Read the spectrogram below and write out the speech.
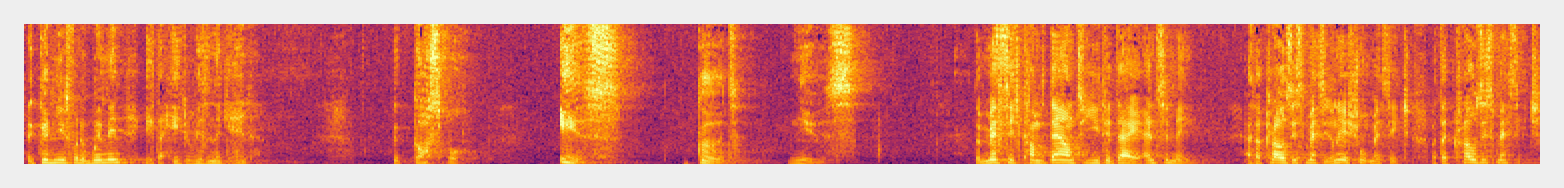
The good news for the women is that he's risen again. The gospel is good news. The message comes down to you today and to me as I close this message, only a short message, but the closest message.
